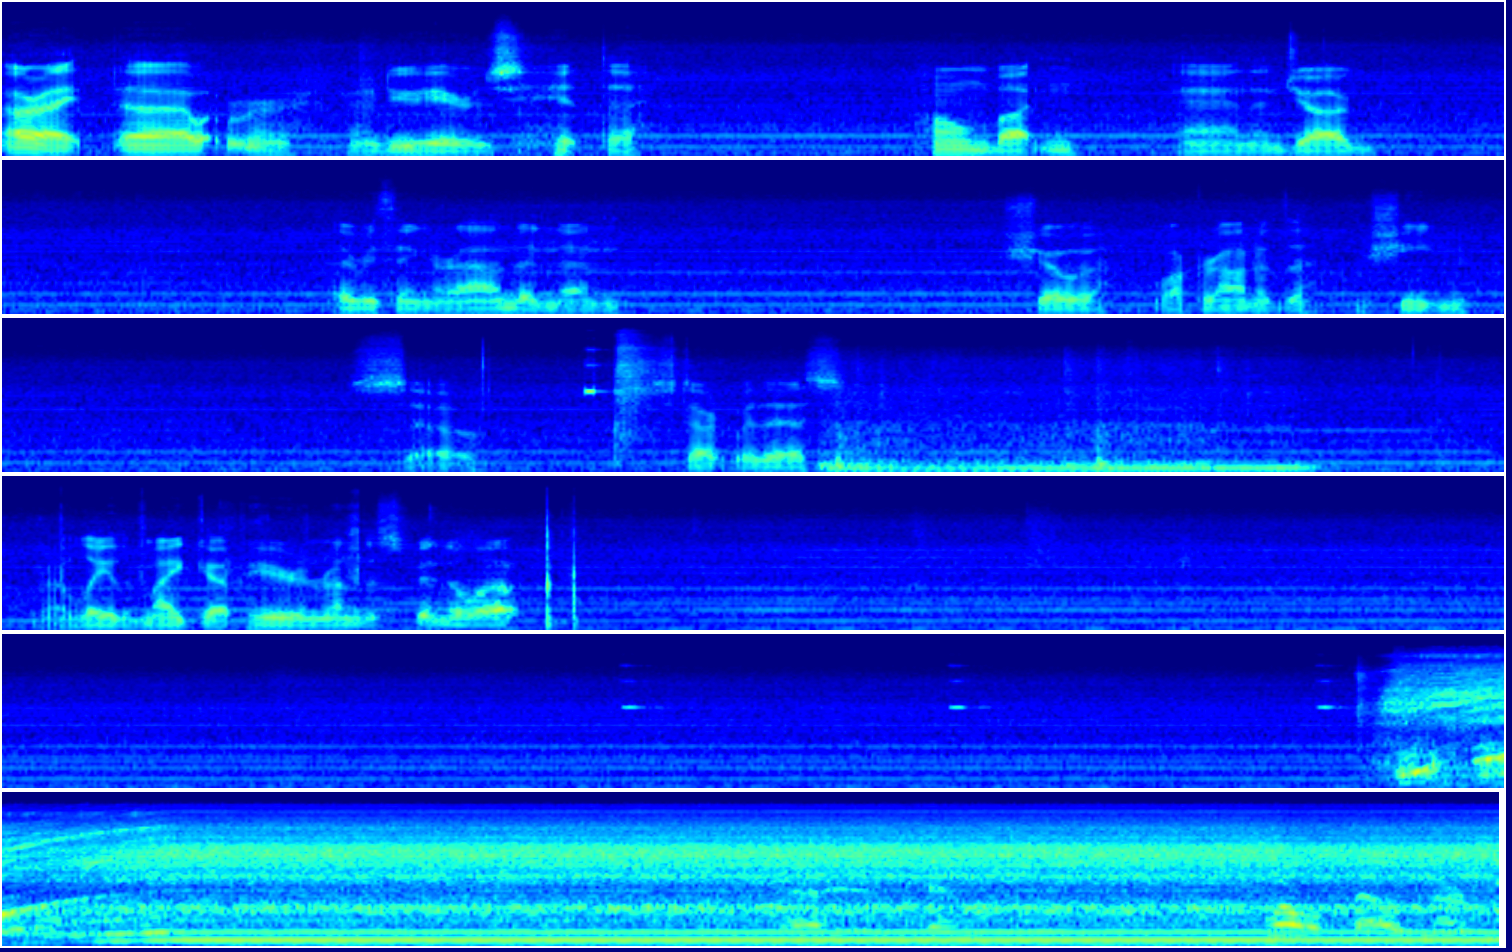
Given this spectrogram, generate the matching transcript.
Alright, uh, what we're going to do here is hit the home button and then jog everything around and then show a walk around of the machine. So, start with this. I'm going to lay the mic up here and run the spindle up. That is 10, 12,000 RPM.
